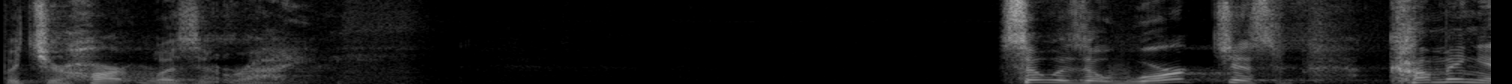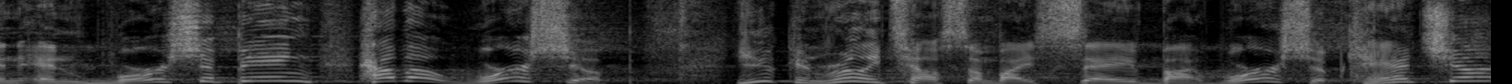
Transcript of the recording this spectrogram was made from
But your heart wasn't right. So, is a work just coming and, and worshiping? How about worship? You can really tell somebody's saved by worship, can't you?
